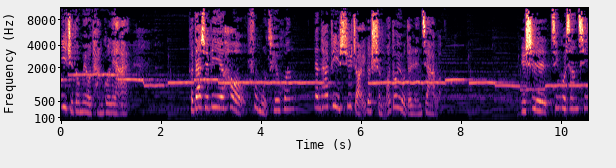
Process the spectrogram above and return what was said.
一直都没有谈过恋爱。可大学毕业后，父母催婚。但她必须找一个什么都有的人嫁了。于是，经过相亲，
